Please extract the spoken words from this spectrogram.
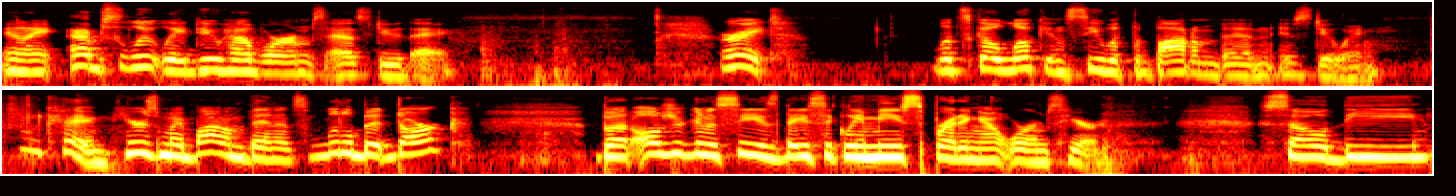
And I absolutely do have worms, as do they. All right, let's go look and see what the bottom bin is doing. Okay, here's my bottom bin. It's a little bit dark, but all you're gonna see is basically me spreading out worms here. So the,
